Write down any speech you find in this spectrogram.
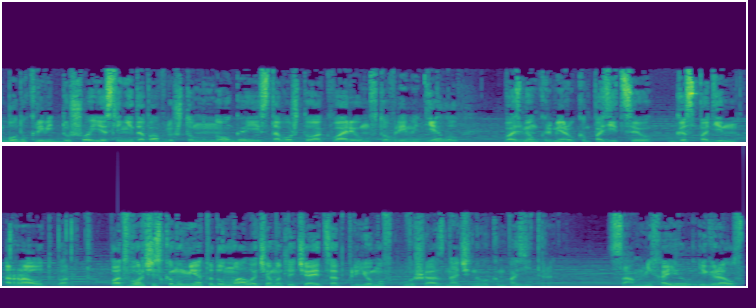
буду кривить душой, если не добавлю, что многое из того, что аквариум в то время делал, возьмем, к примеру, композицию «Господин Раутбард», по творческому методу мало чем отличается от приемов вышеозначенного композитора. Сам Михаил играл в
